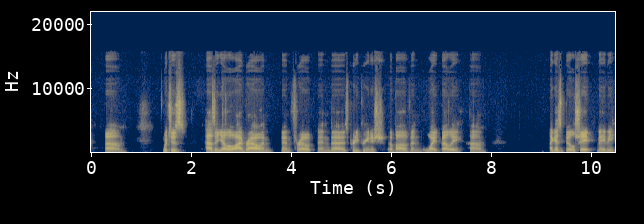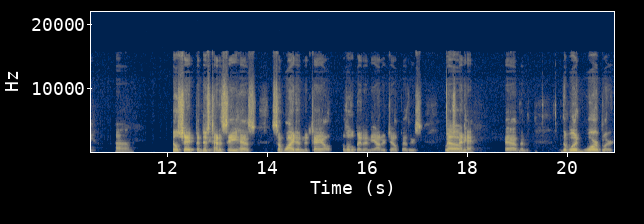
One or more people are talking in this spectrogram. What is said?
um, which is has a yellow eyebrow and and throat, and uh, is pretty greenish above and white belly. Um, I guess bill shape maybe. Um, bill shape, and this Tennessee has some white in the tail, a little bit in the outer tail feathers, which oh, many have. And the wood warbler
